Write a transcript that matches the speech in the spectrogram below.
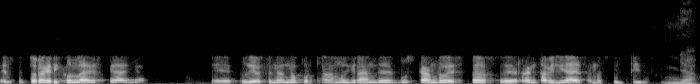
el sector agrícola este año eh, pudiera tener una oportunidad muy grande buscando estas eh, rentabilidades en los cultivos. Ya.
